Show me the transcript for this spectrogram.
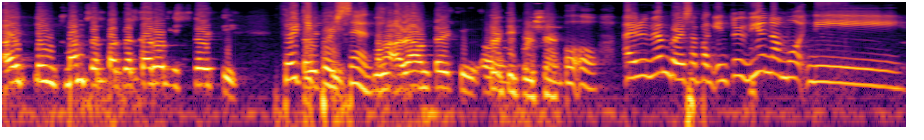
I think ma'am sa pagkakaroon is 30. 30%. Mga around 30. oh. 30%. Oo. I remember sa pag-interview na mo ni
